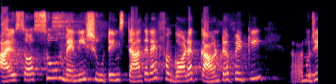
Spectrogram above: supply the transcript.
I saw so many shooting stars that I forgot a count of it. Ki Yeah, मुझे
